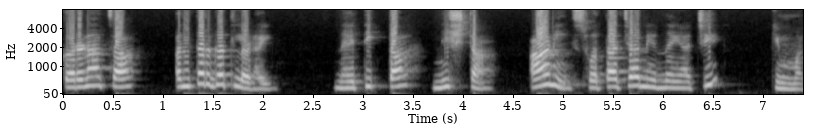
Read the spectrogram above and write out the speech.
कर्णाचा अंतर्गत लढाई नैतिकता निष्ठा आणि स्वतःच्या निर्णयाची किंमत.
